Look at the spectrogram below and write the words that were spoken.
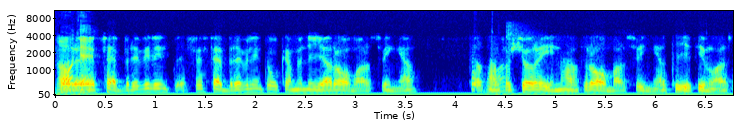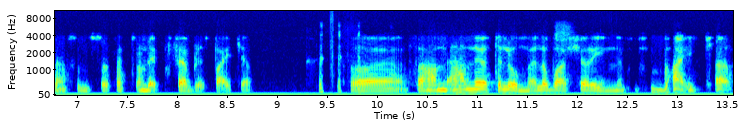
För okay. Febre vill inte, för Febre vill inte åka med nya ramar och svingar. Så att han får köra in hans ramar och svingar tio timmar sen så, så sätter de det på Febbre-spikar. Så, så han, han nöter Lommel och bara kör in bikar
